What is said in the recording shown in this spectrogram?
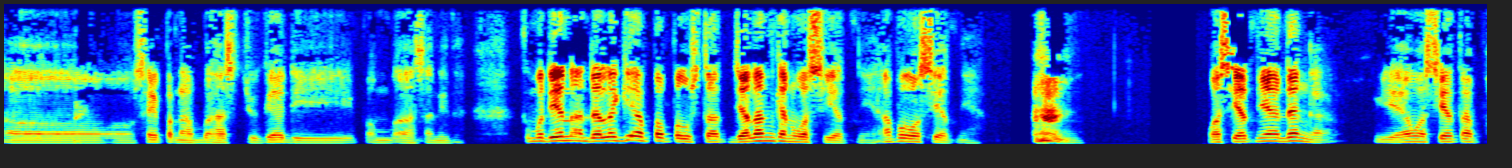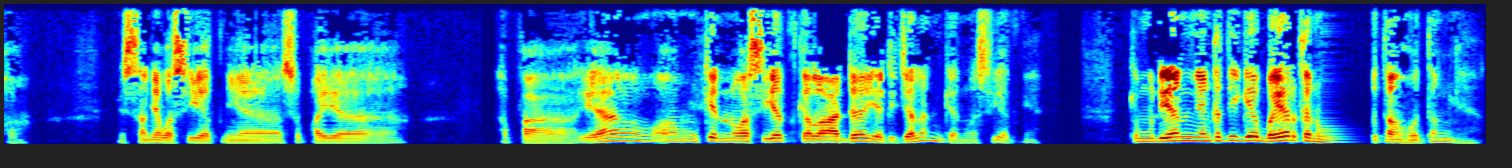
Uh, saya pernah bahas juga di pembahasan itu. Kemudian ada lagi apa Pak Ustadz? Jalankan wasiatnya. Apa wasiatnya? wasiatnya ada nggak? Ya, wasiat apa? Misalnya wasiatnya supaya apa ya mungkin wasiat kalau ada ya dijalankan wasiatnya. Kemudian yang ketiga bayarkan hutang-hutangnya.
